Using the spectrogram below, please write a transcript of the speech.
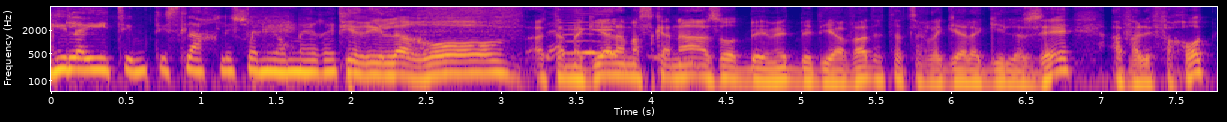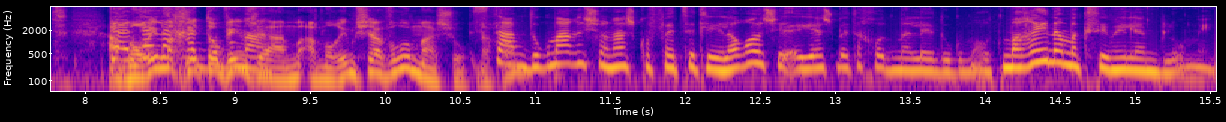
גילאית, אם תסלח לי שאני אומרת. תראי, לרוב אתה מגיע למסקנה הזאת באמת בדיעבד, אתה צריך להגיע לגיל הזה, אבל לפחות תן המורים הכי טובים. זה המ- המורים שעברו משהו, סתם, נכון? דוגמה ראשונה שקופצת לי לראש, יש בטח עוד מלא דוגמאות. מרינה מקסימיליאן בלומין,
